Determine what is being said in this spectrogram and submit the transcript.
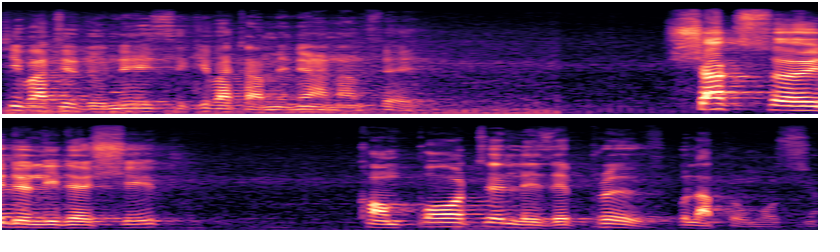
Qui va te donner ce qui va t'amener en enfer? Chaque seuil de leadership comporte les épreuves pour la promotion.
